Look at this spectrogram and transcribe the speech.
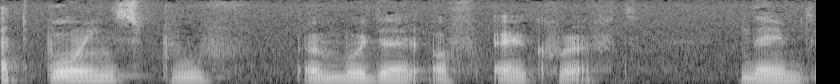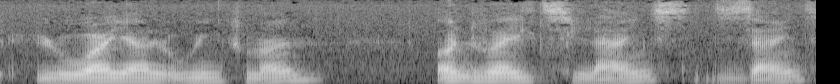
At Boeing's booth, a model of aircraft named Loyal Wingman unveiled lines designed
